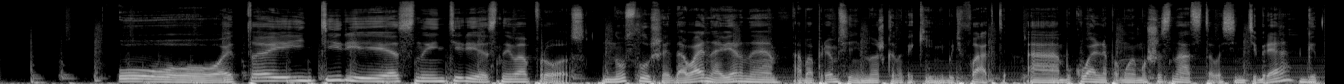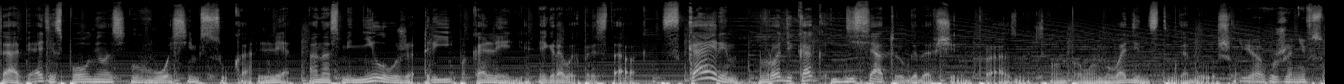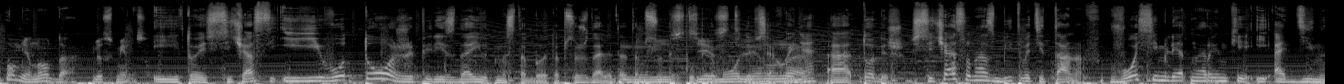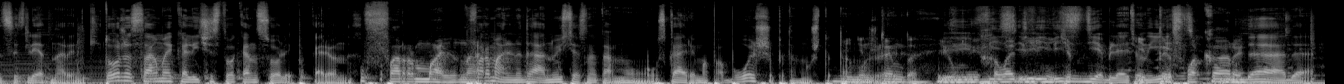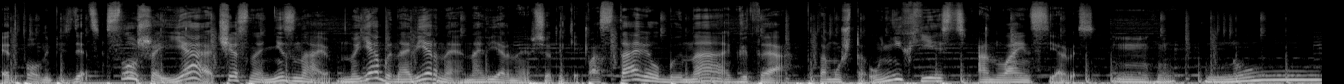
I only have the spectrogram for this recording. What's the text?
О, это интересный, интересный вопрос. Ну, слушай, давай, наверное, обопремся немножко на какие-нибудь факты. А, буквально, по-моему, 16 сентября GTA 5 исполнилось 8, сука, лет. Она сменила уже три поколения игровых приставок. Skyrim вроде как десятую годовщину празднует. Он, по-моему, в 11 году вышел. Я уже не вспомню, но да, плюс-минус. И то есть сейчас и его тоже переиздают, мы с тобой это обсуждали, да, там супер-пупер моды, вся хуйня. А, то бишь, сейчас у нас битва титанов. 8 лет на рынке и 11 лет на рынке. То же самое количество консолей покоренных. Формально. Формально, да, ну естественно там у Скайрима побольше, потому что И там уже Nintendo, и умные холодильники, везде, блядь, он и есть. Тесла-кары. Да, да, это полный пиздец. Слушай, я, честно, не знаю, но я бы, наверное, наверное, все-таки поставил бы на GTA, потому что у них есть онлайн-сервис. Мгм. Ну...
